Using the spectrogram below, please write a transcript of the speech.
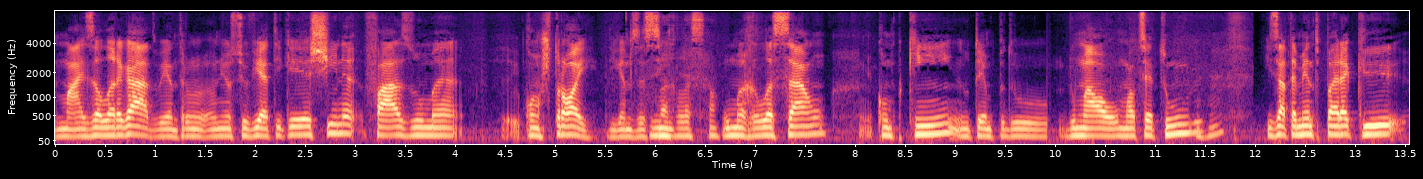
mais alargado entre a União Soviética e a China, faz uma. Constrói, digamos assim, uma relação, uma relação com Pequim, no tempo do, do Mao, Mao Tse-tung, uhum. exatamente para que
